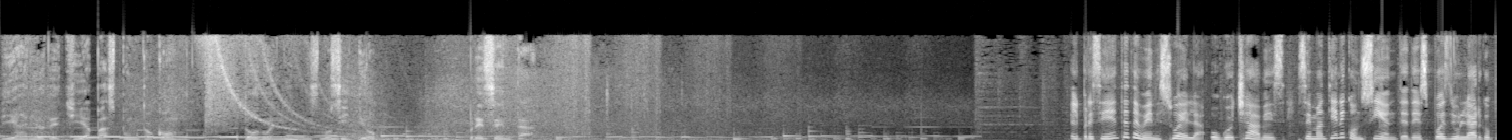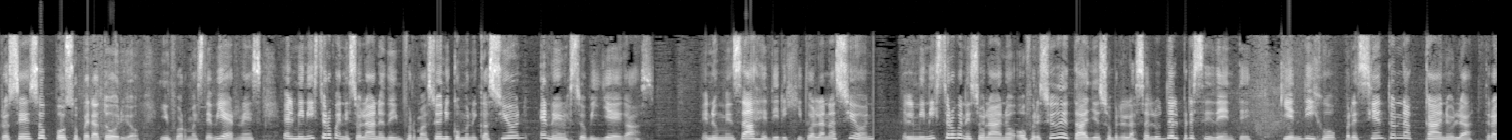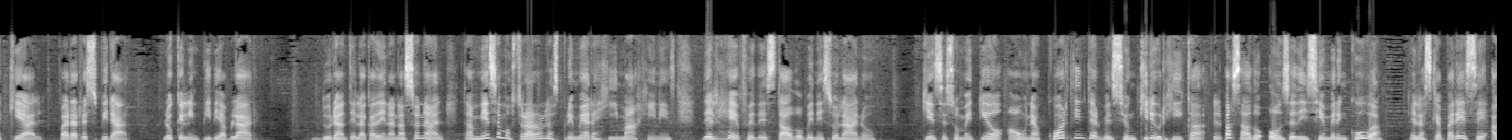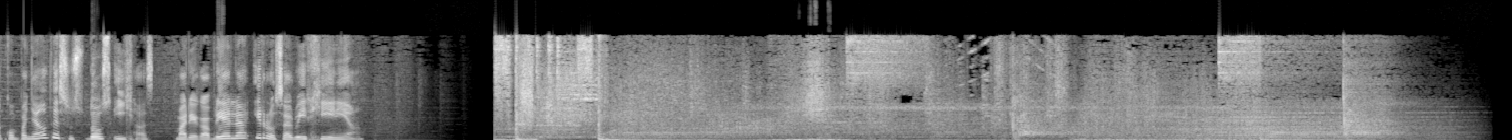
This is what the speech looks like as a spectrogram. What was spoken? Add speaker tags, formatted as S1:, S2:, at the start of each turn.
S1: Diario de Chiapas.com. Todo en un mismo sitio. Presenta.
S2: El presidente de Venezuela, Hugo Chávez, se mantiene consciente después de un largo proceso posoperatorio, informa este viernes el ministro venezolano de Información y Comunicación, Ernesto Villegas. En un mensaje dirigido a la nación, el ministro venezolano ofreció detalles sobre la salud del presidente, quien dijo presiente una cánula traqueal para respirar, lo que le impide hablar. Durante la cadena nacional también se mostraron las primeras imágenes del jefe de Estado venezolano, quien se sometió a una cuarta intervención quirúrgica el pasado 11 de diciembre en Cuba, en las que aparece acompañado de sus dos hijas, María Gabriela y Rosa Virginia.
